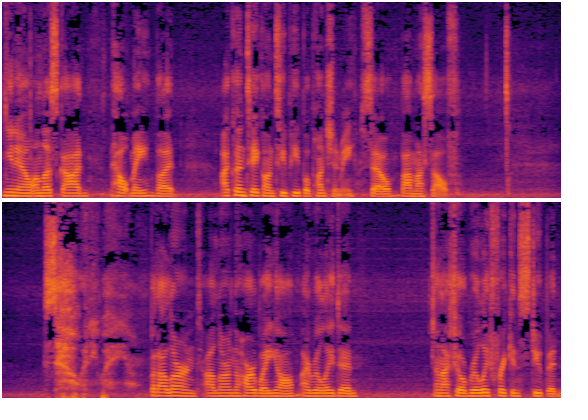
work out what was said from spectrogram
you know, unless God helped me, but I couldn't take on two people punching me. So by myself. So anyway. But I learned. I learned the hard way, y'all. I really did. And I feel really freaking stupid.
